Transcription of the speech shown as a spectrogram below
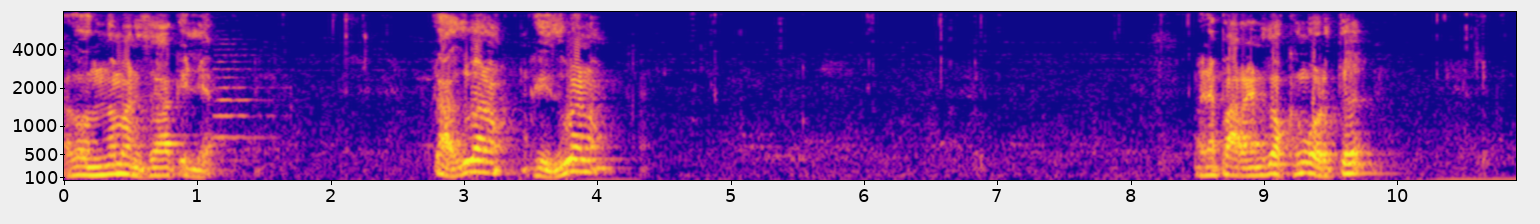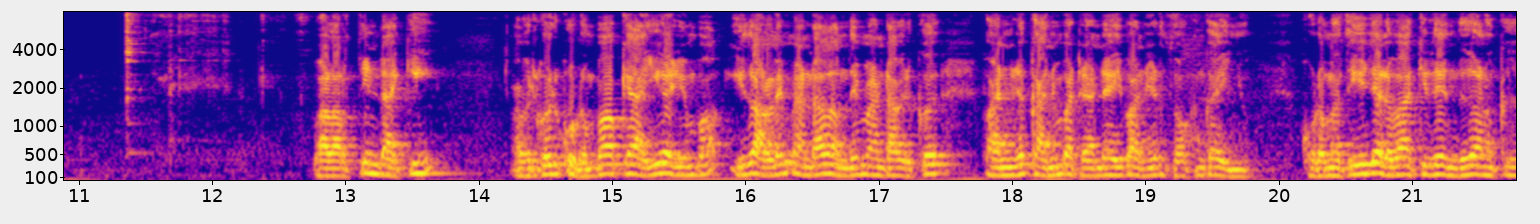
അതൊന്നും മനസ്സിലാക്കില്ല. അത് വേണം ഇത് വേണം. അങ്ങനെ പറയണതൊക്കെ കൊടുത്ത് വളർത്തിണ്ടാക്കി അവർക്കൊരു കുടുംബമൊക്കെ ആയി കഴിയുമ്പോൾ ഈ തള്ളയും വേണ്ട തന്തയും വേണ്ട അവർക്ക് പണിയെടുക്കാനും പറ്റാണ്ട് ഈ പണിയെടുത്തൊക്കെ കഴിഞ്ഞു. കുടുംബത്തിൽ ചിലവാക്കിയത് എന്ത് കണക്ക്?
